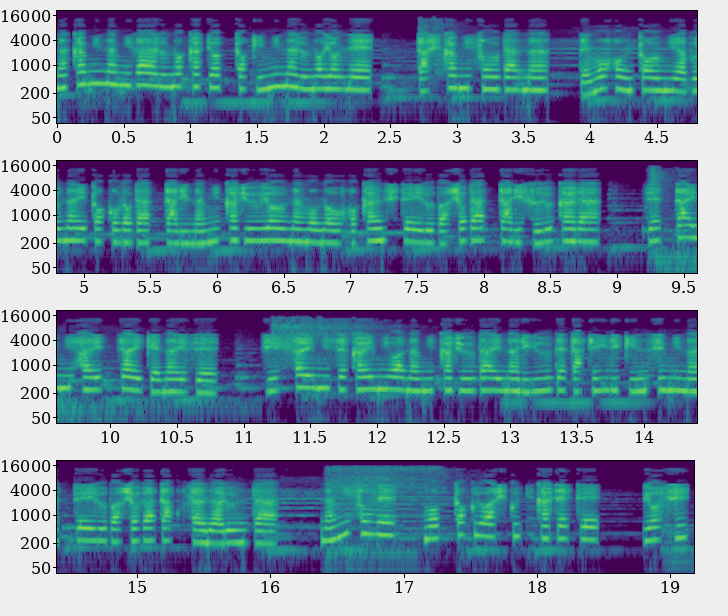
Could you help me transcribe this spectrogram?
中に何があるのかちょっと気になるのよね。確かにそうだな。でも本当に危ないところだったり何か重要なものを保管している場所だったりするから、絶対に入っちゃいけないぜ。実際に世界には何か重大な理由で立ち入り禁止になっている場所がたくさんあるんだ。何それ、もっと詳しく聞かせて。よし、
